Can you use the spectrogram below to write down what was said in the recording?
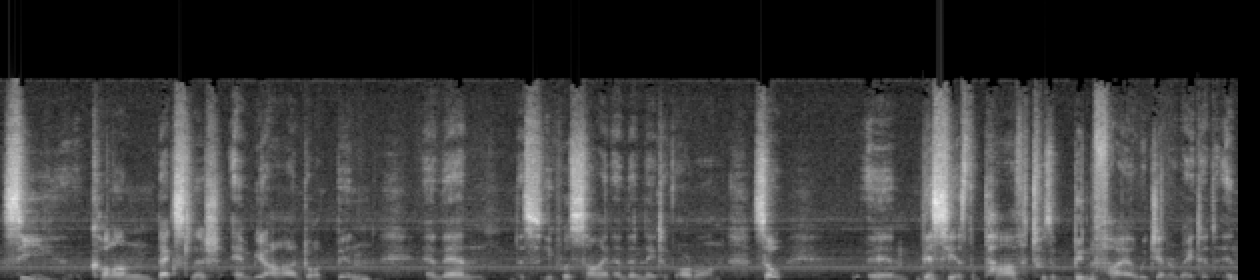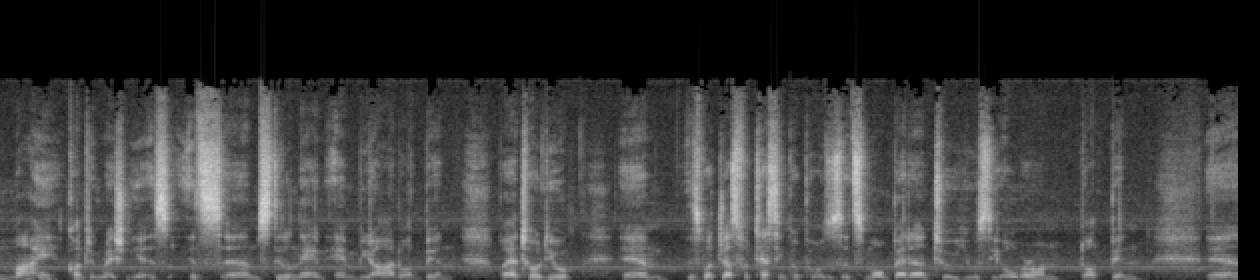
C colon backslash mbr.bin and then this equal sign and then native Oberon. So um, this here is the path to the bin file we generated. In my configuration here is it's um, still named mbr.bin, but I told you um, this was just for testing purposes. It's more better to use the Oberon.bin uh,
